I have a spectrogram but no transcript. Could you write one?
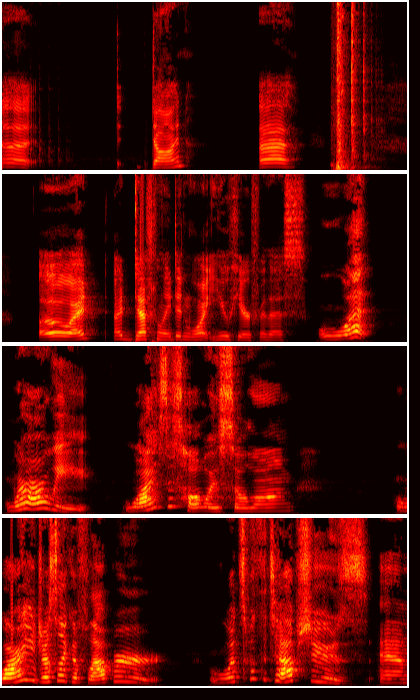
Uh, D- Dawn? Uh, oh, I, I definitely didn't want you here for this. What? Where are we? Why is this hallway so long? Why are you dressed like a flapper? What's with the tap shoes? And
